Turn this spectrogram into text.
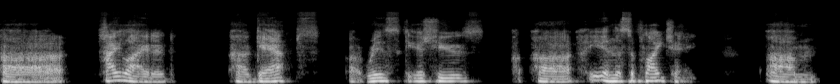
uh, highlighted uh, gaps, risk issues in the supply chain. Um,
